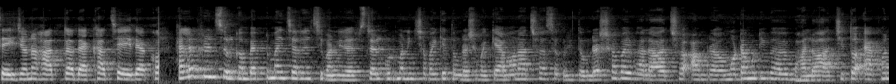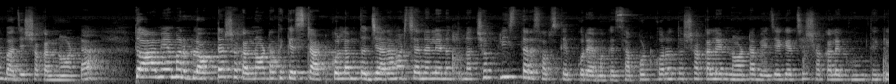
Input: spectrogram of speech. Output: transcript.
সেই জন্য হাতটা দেখাচ্ছে, এই দেখো। Hello friends welcome back to my channel Shivani lifestyle good morning সবাইকে, তোমরা সবাই কেমন আছো? আশা করি তোমরা সবাই ভালো আছো। আমরাও মোটামুটিভাবে ভালো আছি। তো এখন বাজে সকাল নটা। তো আমি আমার ব্লগটা সকাল নটা থেকে স্টার্ট করলাম। তো যারা আমার চ্যানেলে নতুন আছো প্লিজ তারা সাবস্ক্রাইব করে আমাকে সাপোর্ট করো। তো সকালে নটা বেজে গেছে। সকালে ঘুম থেকে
